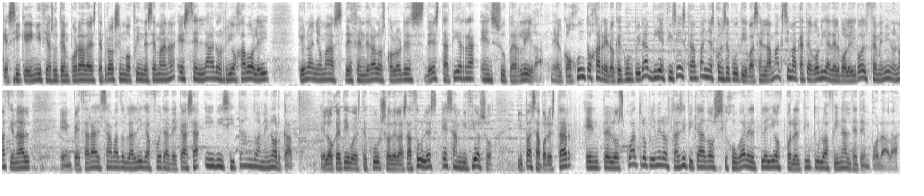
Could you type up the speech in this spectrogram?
Que sí que inicia su temporada este próximo fin de semana es el Laro Rioja Volley, que un año más defenderá los colores de esta tierra en Superliga. El conjunto jarrero, que cumplirá 16 campañas consecutivas en la máxima categoría del voleibol femenino nacional, empezará el sábado la liga fuera de casa y visitando a Menorca. El objetivo de este curso de las azules es ambicioso y pasa por estar entre los cuatro primeros clasificados y jugar el playoff por el título a final de temporada.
